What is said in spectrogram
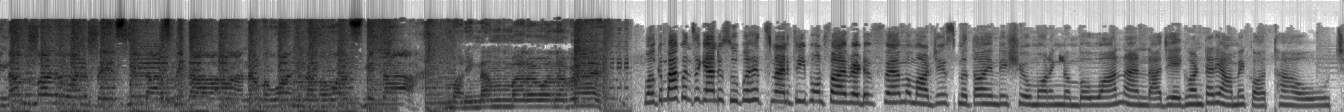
Morning number one Smita, Smita. Number one, number one, Smita. Morning number one bed. Welcome back once again to Super Hits 93.5 Red FM. I'm Smita in this show Morning Number One, and today one hour I am talking about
